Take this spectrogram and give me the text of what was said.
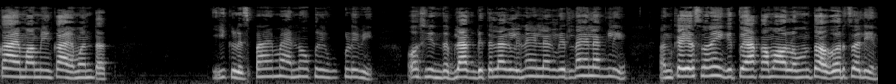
काय मामी काय? म्हणतात. इकडेच पाय माय नोकरी उकडे बी. अशी तर लागली तर लागली नाही लागली तर नाही लागली. आणि काही असं नाही की तू या कामावलं म्हणतो घर चालीन.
